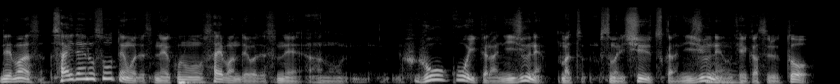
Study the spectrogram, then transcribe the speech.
でまあ、最大の争点はですねこの裁判ではですねあの不法行為から20年、まあ、つつまり手術から20年を経過すると、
